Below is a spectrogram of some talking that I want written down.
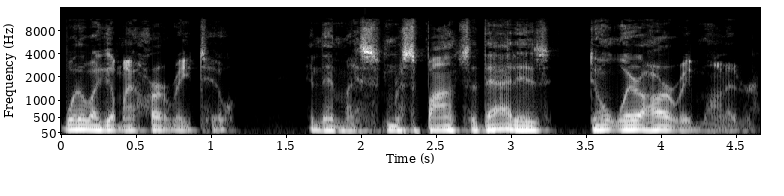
what do I get my heart rate to? And then my response to that is, don't wear a heart rate monitor.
